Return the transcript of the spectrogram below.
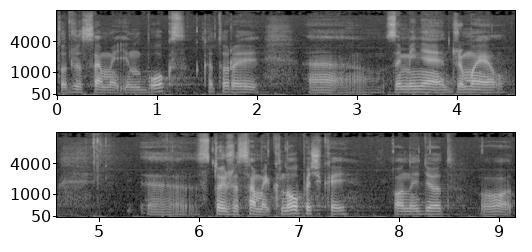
тот же самый Inbox, который э, заменяет Gmail э, с той же самой кнопочкой он идет. Вот,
